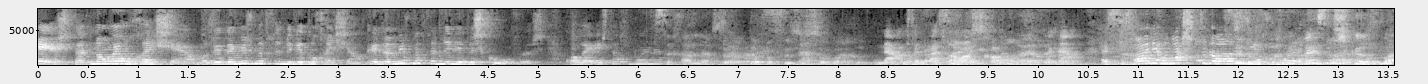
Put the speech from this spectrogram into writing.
Esta não é um ranchão, mas é da mesma família do ranchão, que é da mesma família das couves. Qual é esta, Rebana? Serralha. Dá para fazer salada. Não, essa não é a serralha. Não, a serralha. Não, a serralha é uma astrócia, Rebana. Peço desculpa.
